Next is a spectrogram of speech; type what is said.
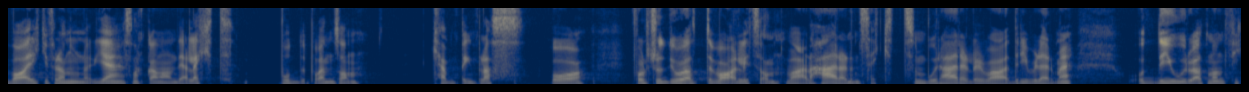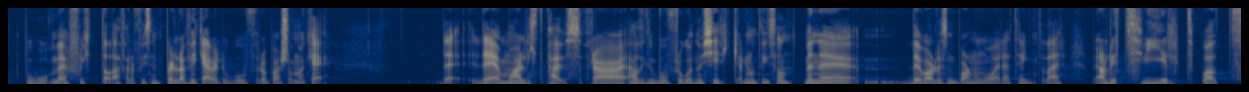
var ikke fra Nord-Norge, snakka en annen dialekt. Bodde på en sånn campingplass. Og folk trodde jo at det var litt sånn Hva er det her? Er det en sekt som bor her? Eller hva driver dere med? Og det gjorde jo at man fikk behov Da jeg flytta derfra, eksempel, da fikk jeg veldig behov for å bare sånn Ok, det, det må ha litt pause fra Jeg hadde ikke behov for å gå i noen kirke eller noe sånt. Men eh, det var liksom bare noen år jeg trengte der. Men jeg har aldri tvilt på at,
